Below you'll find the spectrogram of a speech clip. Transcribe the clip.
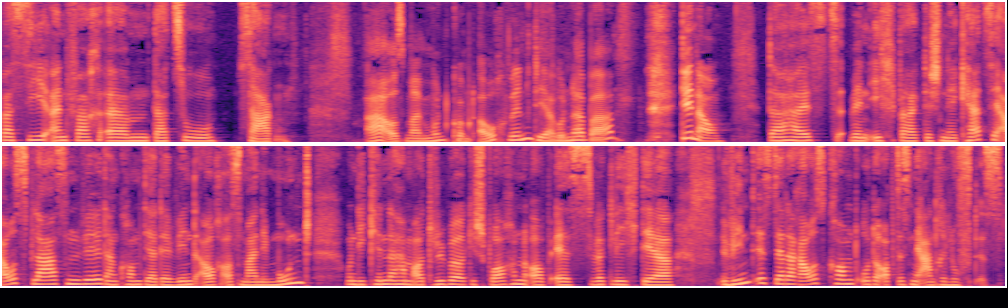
was sie einfach ähm, dazu sagen. Ah, aus meinem Mund kommt auch Wind, ja wunderbar. Genau. Da heißt, wenn ich praktisch eine Kerze ausblasen will, dann kommt ja der Wind auch aus meinem Mund. Und die Kinder haben auch drüber gesprochen, ob es wirklich der Wind ist, der da rauskommt oder ob das eine andere Luft ist.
